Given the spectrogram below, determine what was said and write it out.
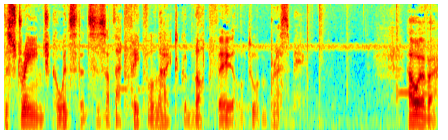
The strange coincidences of that fateful night could not fail to impress me. However,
